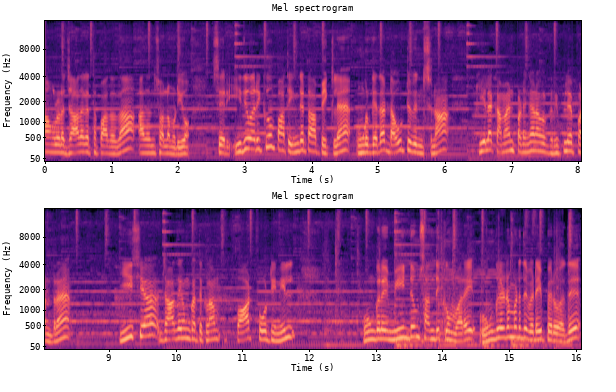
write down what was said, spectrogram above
அவங்களோட ஜாதகத்தை பார்த்து தான் அதை வந்து சொல்ல முடியும். சரி இது வரைக்கும் பார்த்த இந்த டாப்பிக்கில் உங்களுக்கு எதாவது டவுட் இருந்துச்சுன்னா கீழே கமெண்ட் பண்ணுங்கள் நான் உங்களுக்கு ரிப்ளை பண்ணுறேன் ஈஸியாக ஜாதகம் கற்றுக்கலாம் பார்ட் ஃபோர்டீனில் உங்களை மீண்டும் சந்திக்கும் வரை உங்களிடமிருந்து விடைபெறுவது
